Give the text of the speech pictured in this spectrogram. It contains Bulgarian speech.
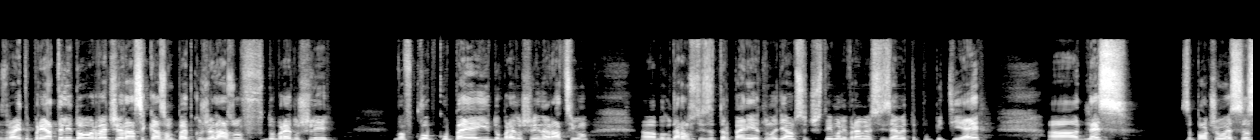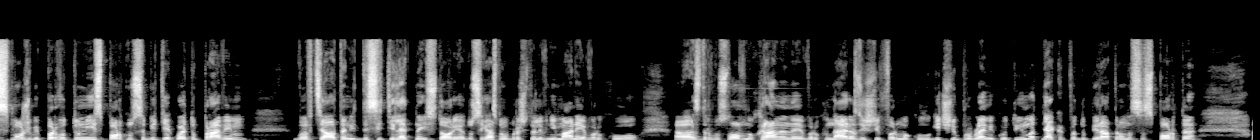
Здравейте, приятели! Добър вечер! Аз се казвам Петко Желязов. Добре дошли в клуб Копе и добре дошли на Рацио. Благодарности за търпението. Надявам се, че сте имали време да си вземете по питие. Днес започваме с, може би, първото ни спортно събитие, което правим в цялата ни десетилетна история. До сега сме обръщали внимание върху а, здравословно хранене, върху най-различни фармакологични проблеми, които имат някаква допирателна с спорта.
